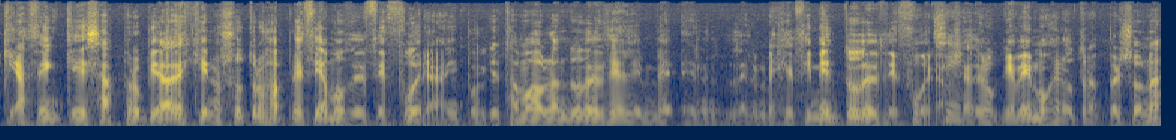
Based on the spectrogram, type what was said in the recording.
que hacen que esas propiedades que nosotros apreciamos desde fuera, ¿eh? porque estamos hablando desde el, enve- el- el envejecimiento desde fuera, Sí. o sea, de lo que vemos en otras personas,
